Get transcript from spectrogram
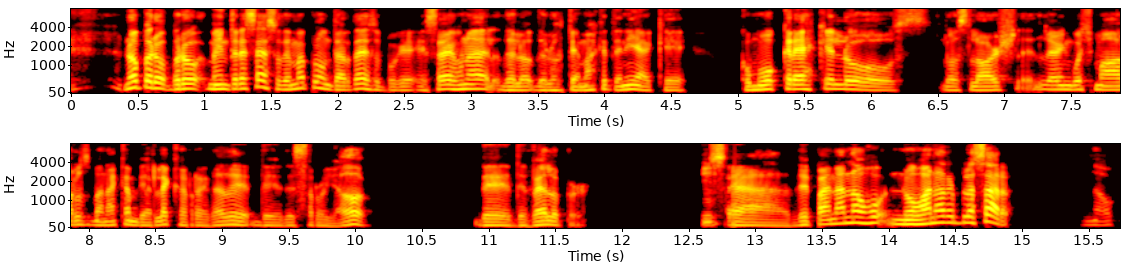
No, pero, pero me interesa eso, déjame preguntarte eso, porque ese es uno de, de lo- de los temas que tenía, que ¿cómo crees que los, los large language models van a cambiar la carrera de, de desarrollador, de developer? O sea, ¿de pana nos, nos van a reemplazar? No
